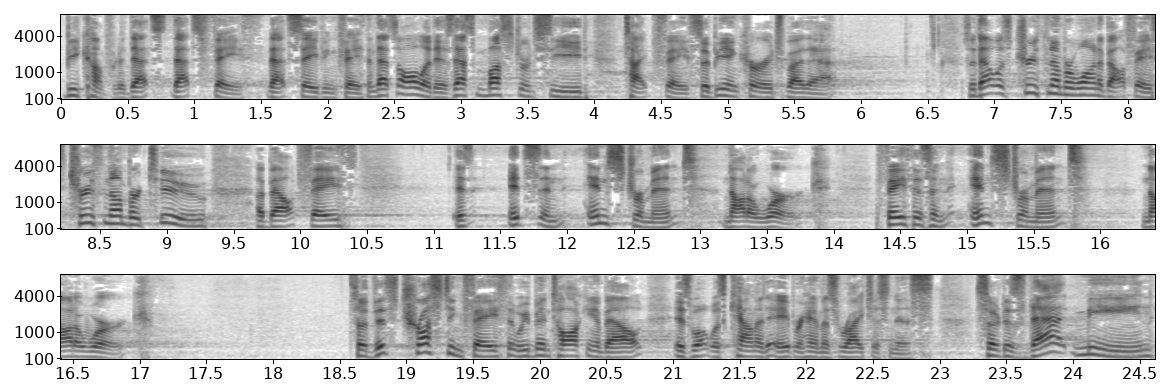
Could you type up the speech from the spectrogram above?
be comforted. That's, that's faith. That's saving faith. And that's all it is. That's mustard seed type faith. So be encouraged by that. So that was truth number one about faith. Truth number two about faith is it's an instrument, not a work. Faith is an instrument, not a work. So, this trusting faith that we've been talking about is what was counted to Abraham as righteousness. So, does that mean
